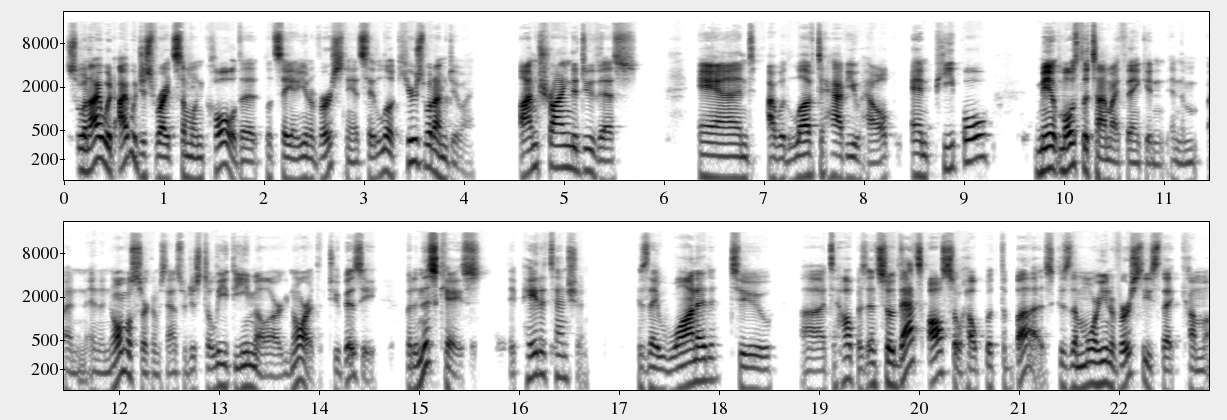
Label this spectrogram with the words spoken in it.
So when I would I would just write someone cold at let's say a university and say, "Look, here's what I'm doing. I'm trying to do this and I would love to have you help." And people most of the time I think in in the in, in a normal circumstance would just delete the email or ignore it. They're too busy. But in this case, they paid attention because they wanted to uh, to help us, and so that's also helped with the buzz because the more universities that come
